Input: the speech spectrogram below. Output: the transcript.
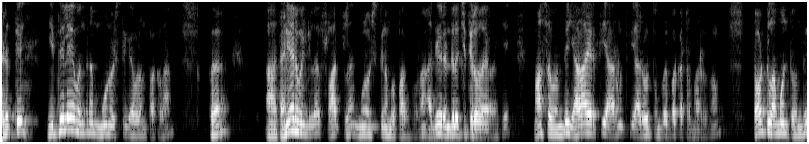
அடுத்து இதிலே வந்து நம்ம மூணு வருஷத்துக்கு எவ்வளோன்னு பார்க்கலாம். இப்போ தனியார் வங்கியில் ஃப்ளாட்டில் மூணு வருஷத்துக்கு நம்ம பார்க்க போகிறோம் அதே ரெண்டு லட்சத்தி இருபதாயிரம் ரூபாய்க்கு. மாதம் வந்து ஏழாயிரத்தி அறநூற்றி அறுபத்தொம்பது ரூபாய் கட்டுற மாதிரி இருக்கும். டோட்டல் அமௌண்ட் வந்து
